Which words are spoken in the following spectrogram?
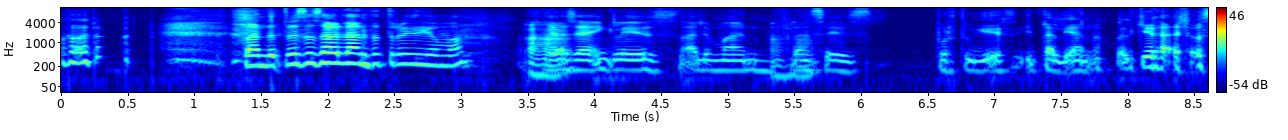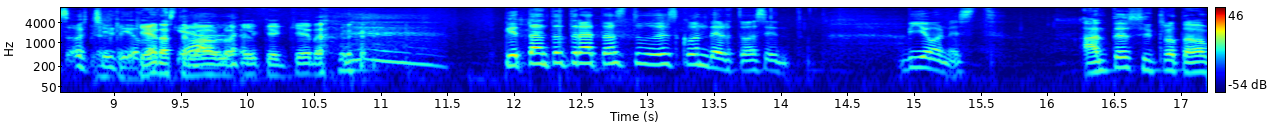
Cuando tú estás hablando otro idioma, ya sea inglés, alemán, Ajá. francés, portugués, italiano, cualquiera de los ocho El que idiomas quieras que te lo hablo, el que quiera. ¿Qué tanto tratas tú de esconder tu acento? Be honest. Antes sí trataba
